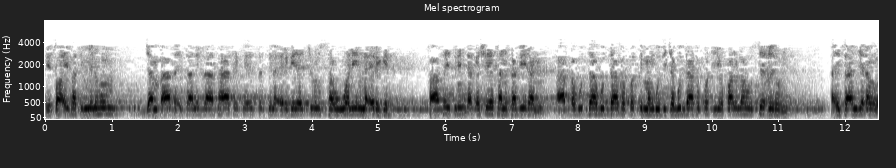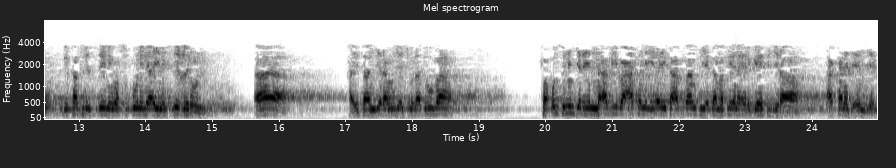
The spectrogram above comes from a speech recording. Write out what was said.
في طائفة منهم جمعات إسان الراتات كيست نرجع ججون سولين نرجع فأتيت عندك شيخا كبيرا أبا قدا قدا تقوت من قدش قدا تقوت يقال له سعر حيثان جرموا بكسر السين وسكون العين سعر آية حيثان جرموا جيشون دوبا فقلت ننجر إن أبي بعثني إليك أبان في يقام كينا إرقيت جرا أكنت إنجل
